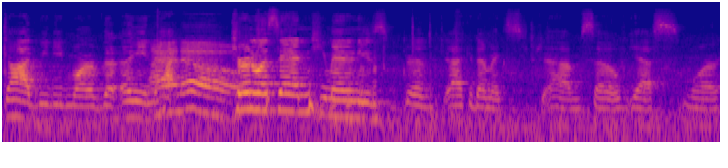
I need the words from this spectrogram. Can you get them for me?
God, we need more of the. I mean, I know journalists and humanities uh, academics. Um, so yes, more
